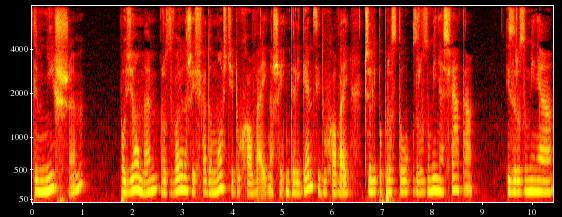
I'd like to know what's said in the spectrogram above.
tym niższym poziomem rozwoju naszej świadomości duchowej, naszej inteligencji duchowej, czyli po prostu zrozumienia świata i zrozumienia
